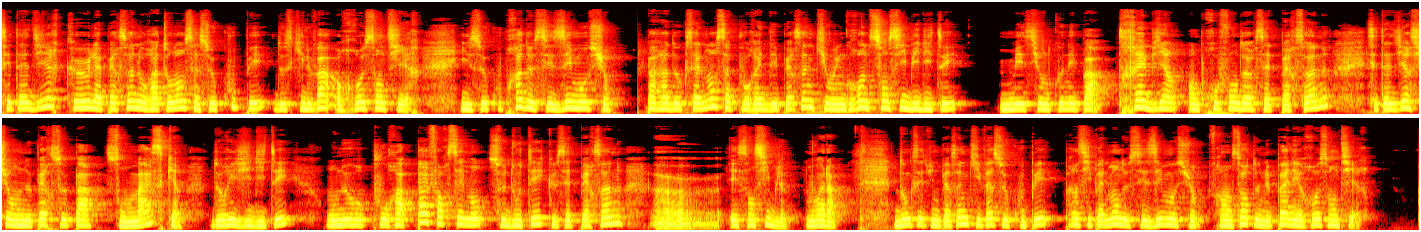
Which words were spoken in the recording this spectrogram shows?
c'est-à-dire que la personne aura tendance à se couper de ce qu'il va ressentir. Il se coupera de ses émotions. Paradoxalement, ça pourrait être des personnes qui ont une grande sensibilité, mais si on ne connaît pas très bien en profondeur cette personne, c'est-à-dire si on ne perce pas son masque de rigidité, on ne pourra pas forcément se douter que cette personne euh, est sensible. Voilà. Donc c'est une personne qui va se couper principalement de ses émotions, fera en sorte de ne pas les ressentir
